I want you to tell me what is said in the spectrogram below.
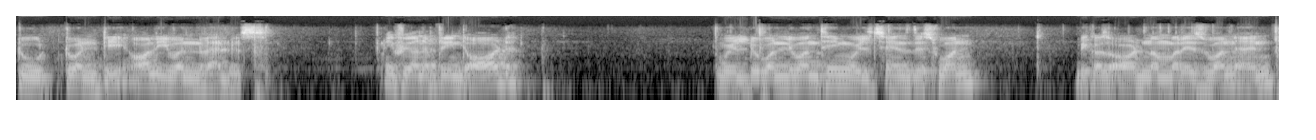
to 20 all even values. If you want to print odd we'll do only one thing we'll change this one because odd number is 1 and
